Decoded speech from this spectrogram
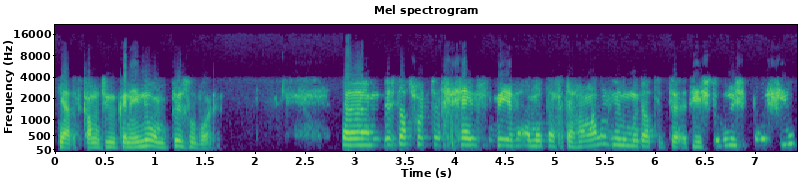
Ja, dat kan natuurlijk een enorme puzzel worden. Um, dus dat soort gegevens proberen we allemaal te achterhalen. We noemen dat het, het historische profiel.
